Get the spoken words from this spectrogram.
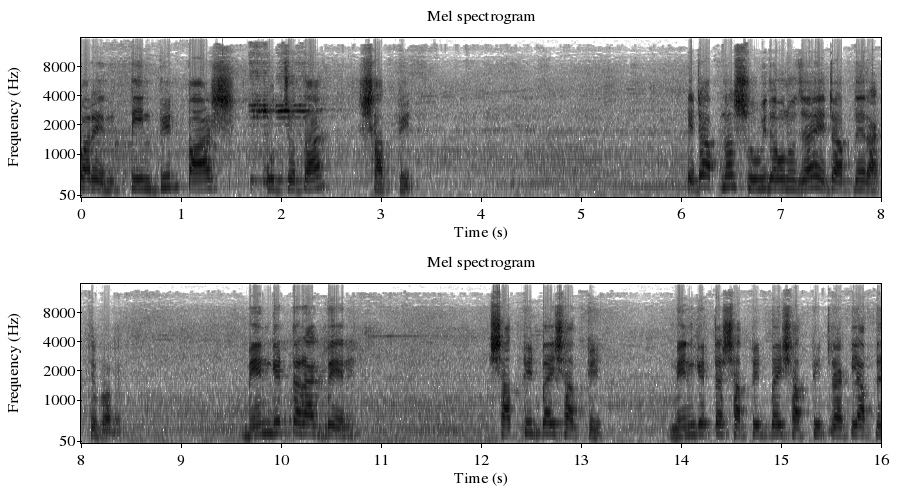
পারেন তিন ফিট পাশ, উচ্চতা সাত ফিট এটা আপনার সুবিধা অনুযায়ী এটা আপনি রাখতে পারেন। মেন গেটটা রাখবেন সাত ফিট বাই সাত ফিট মেন গেটটা সাত ফিট বাই সাত ফিট রাখলে আপনি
